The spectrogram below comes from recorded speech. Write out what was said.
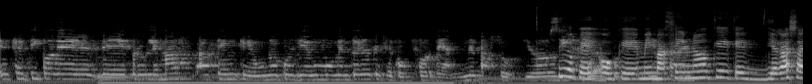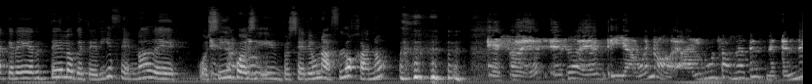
ese tipo de, problemas hacen que uno pues llegue un momento en el que se conforme. A mí me pasó. Yo sí, o que, o que me imagino que, que, llegas a creerte lo que te dicen, ¿no? De, pues sí, pues, pues, seré una floja, ¿no? eso es, eso es. Y ya bueno, hay muchas veces, depende,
